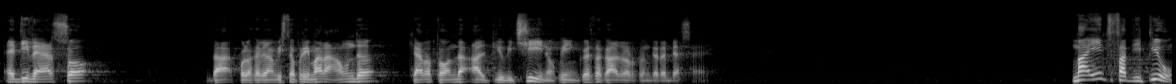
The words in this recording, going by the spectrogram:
È diverso da quello che abbiamo visto prima round, che arrotonda al più vicino, quindi in questo caso arrotonderebbe a 6. Ma int fa di più,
